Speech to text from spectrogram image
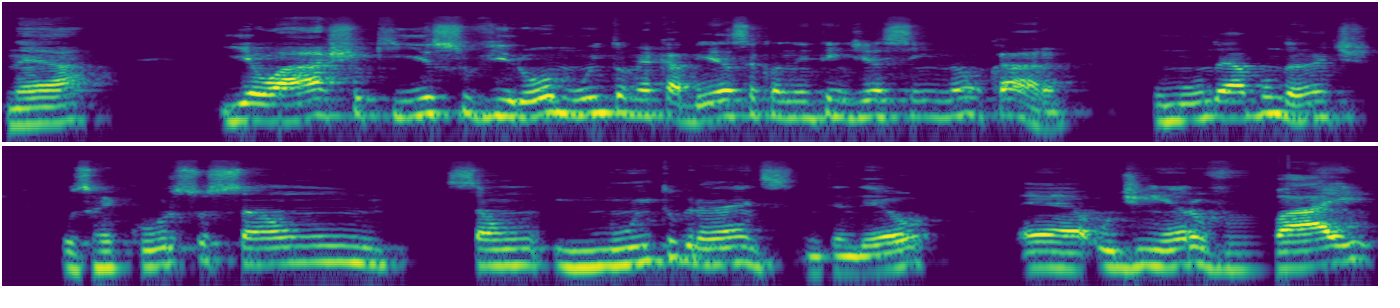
né? E eu acho que isso virou muito a minha cabeça quando eu entendi assim, não, cara, o mundo é abundante, os recursos são são muito grandes, entendeu? É, o dinheiro vai,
